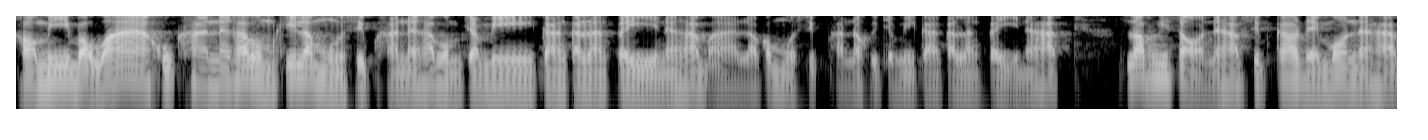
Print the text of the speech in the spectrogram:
เขามีบอกว่าคุกคันนะครับ ผมที่เราหมุน10 คันนะครับ ผมจะมีการการันตีนะครับ อ่าเราก็หมุน10 คันก็คือจะมีการการันตีนะครับ รอบที่สองนะครับ 19ไดมอนด์นะครับ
